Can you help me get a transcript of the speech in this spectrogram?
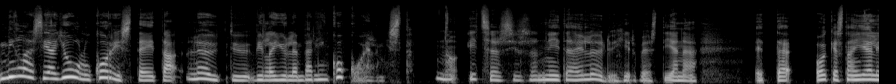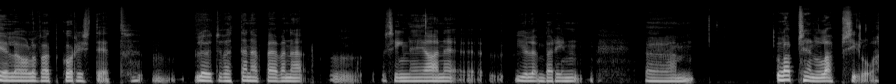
Millaisia joulukoristeita löytyy Villa Jyllenbergin kokoelmista? No itse asiassa niitä ei löydy hirveästi enää, että oikeastaan jäljellä olevat koristeet löytyvät tänä päivänä Signe Jaane Jyllenbergin ähm, lapsen lapsilla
